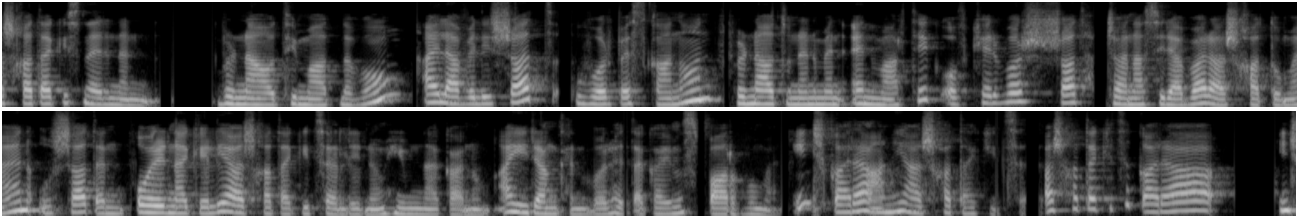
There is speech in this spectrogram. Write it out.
աշխատակիցներն են բռնաութի մատնվում, այլ ավելի շատ ու որպես կանոն բռնաութ ունենում են այն մարդիկ, ովքեր որ շատ ջանասիրաբար աշխատում են ու շատ են օրինակելի աշխատակից են լինում հիմնականում։ Այ իրանք են, որ հետագայում սպառվում են։ Ինչ կարա անի աշխատակիցը։ Աշխատակիցը կարա ինչ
